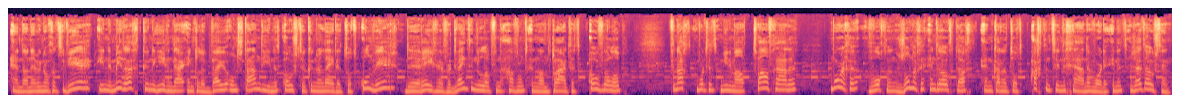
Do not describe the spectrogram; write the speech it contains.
En dan heb ik nog het weer. In de middag kunnen hier en daar enkele buien ontstaan die in het oosten kunnen leiden tot onweer. De regen verdwijnt in de loop van de avond en dan klaart het overal op. Vannacht wordt het minimaal 12 graden. Morgen volgt een zonnige en droge dag en kan het tot 28 graden worden in het zuidoosten.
